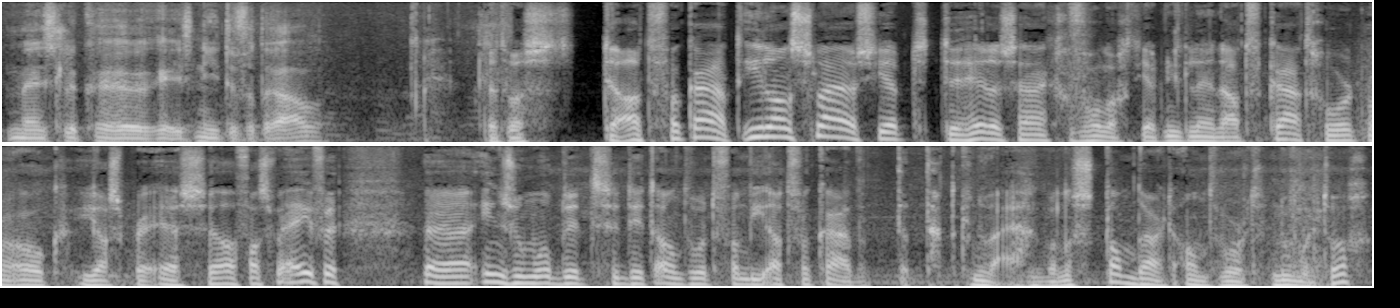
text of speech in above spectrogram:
menselijk geheugen is niet te vertrouwen. Dat was de advocaat. Ilan Sluis, je hebt de hele zaak gevolgd. Je hebt niet alleen de advocaat gehoord, maar ook Jasper S. zelf. Als we even uh, inzoomen op dit, dit antwoord van die advocaat... Dat, dat kunnen we eigenlijk wel een standaard antwoord noemen, toch?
